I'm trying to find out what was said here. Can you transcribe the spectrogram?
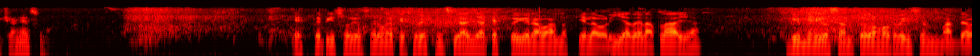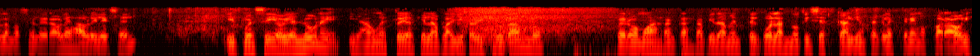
¿Escuchan eso? Este episodio será un episodio especial ya que estoy grabando aquí en la orilla de la playa. Bienvenidos a todos a otra edición más de Hablando Acelerables. Habla Ilecel. Y pues sí, hoy es lunes y aún estoy aquí en la playita disfrutando. Pero vamos a arrancar rápidamente con las noticias calientes que les tenemos para hoy.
